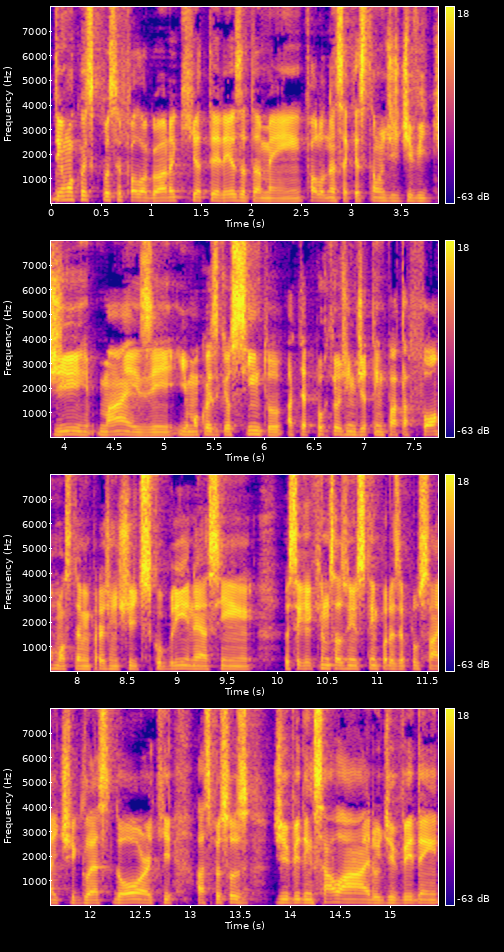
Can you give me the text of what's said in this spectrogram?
Tem uma coisa que você falou agora que a Tereza também falou nessa questão de dividir mais e, e, uma coisa que eu sinto, até porque hoje em dia tem plataformas também pra gente descobrir, né? Assim, eu sei que aqui nos Estados Unidos tem, por exemplo, o site Glassdoor, que as pessoas dividem salário, dividem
